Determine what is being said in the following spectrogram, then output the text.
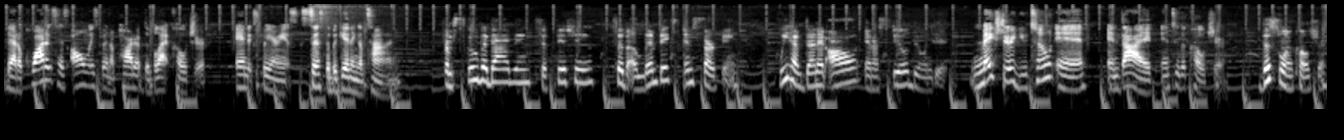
that aquatics has always been a part of the black culture and experience since the beginning of time. From scuba diving to fishing to the Olympics and surfing, we have done it all and are still doing it. Make sure you tune in and dive into the culture. This one, culture.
